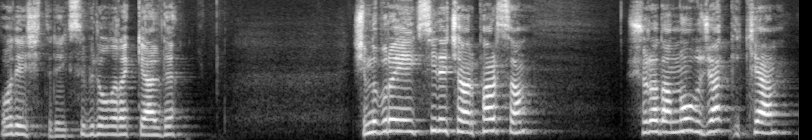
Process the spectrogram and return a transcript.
o da eşittir. Eksi 1 olarak geldi. Şimdi burayı eksiyle çarparsam şuradan ne olacak? 2m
